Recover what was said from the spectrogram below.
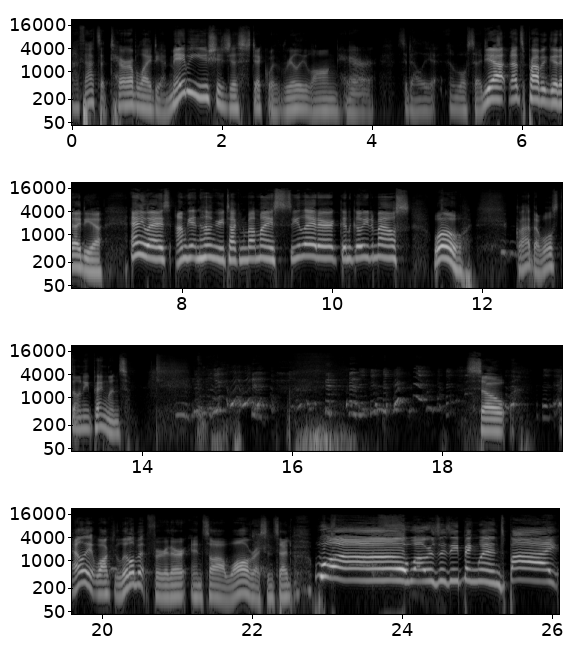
Well, that's a terrible idea. Maybe you should just stick with really long hair, said Elliot. And Wolf said, Yeah, that's probably a good idea. Anyways, I'm getting hungry talking about mice. See you later. Gonna go eat a mouse. Whoa. Glad that wolves don't eat penguins. So Elliot walked a little bit further and saw a walrus and said, Whoa, walruses eat penguins, bye,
